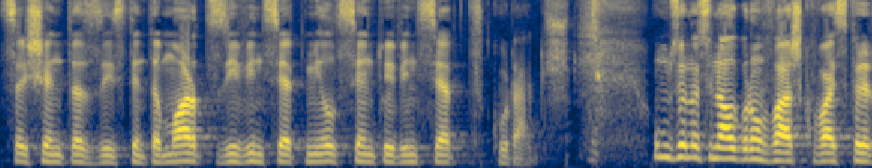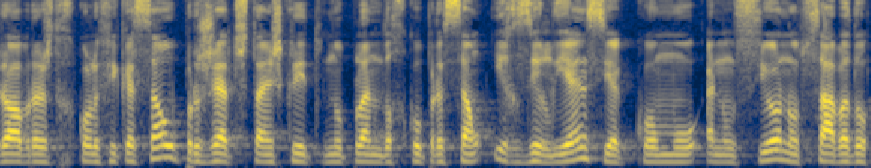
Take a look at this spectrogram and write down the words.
670 mortes e 27.127 curados. O Museu Nacional Grão Vasco vai sofrer obras de requalificação. O projeto está inscrito no Plano de Recuperação e Resiliência, como anunciou no sábado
